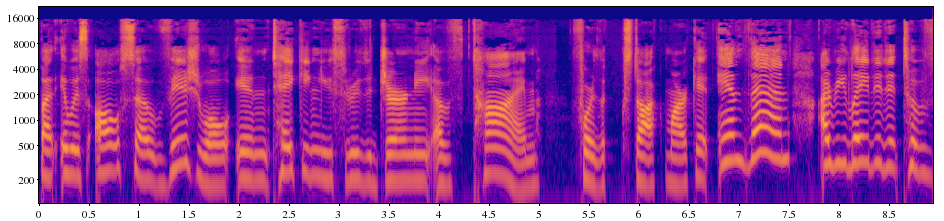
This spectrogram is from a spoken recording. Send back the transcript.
but it was also visual in taking you through the journey of time for the stock market. And then I related it to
